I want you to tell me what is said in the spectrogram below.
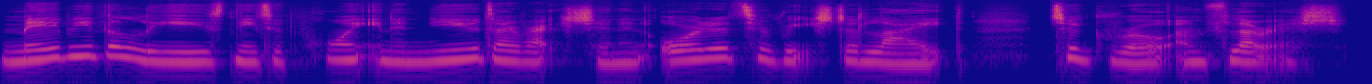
Maybe the leaves need to point in a new direction in order to reach the light to grow and flourish.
